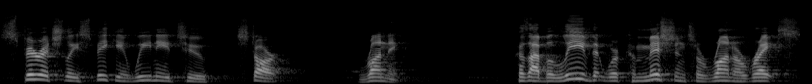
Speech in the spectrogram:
Spiritually speaking, we need to start running. Because I believe that we're commissioned to run a race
